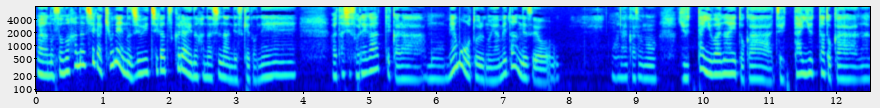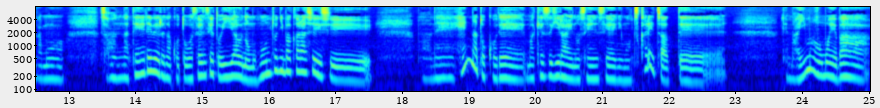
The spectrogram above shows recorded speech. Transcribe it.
まあ、あのその話が去年の11月くらいの話なんですけどね私それがあってからもうメモを取るのやめたんですよ。もうなんかその言った言わないとか絶対言ったとかなんかもうそんな低レベルなことを先生と言い合うのも本当にバカらしいしもうね変なとこで負けず嫌いの先生にも疲れちゃってでまあ今思えば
